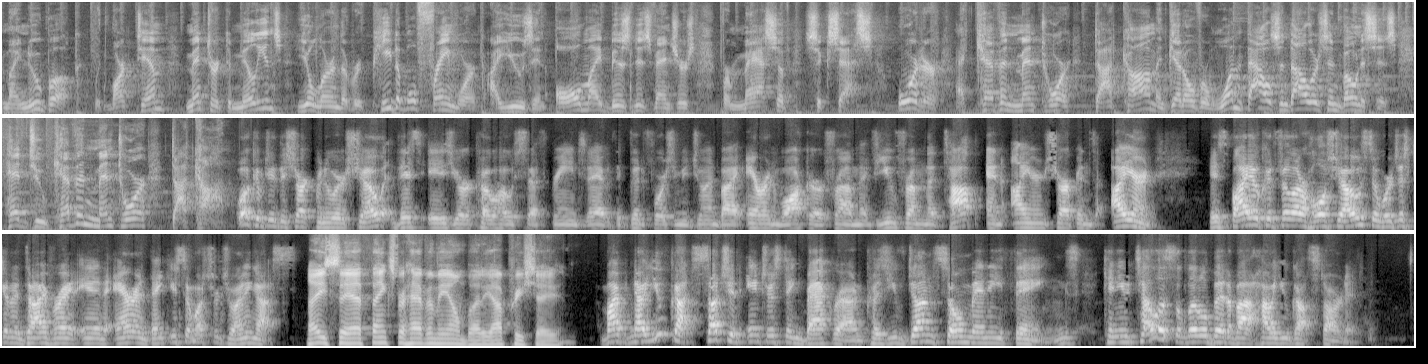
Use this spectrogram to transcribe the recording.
In my new book with Mark Timm, Mentor to Millions, you'll learn the repeatable framework I use in all my business ventures for massive success. Order at kevinmentor.com and get over $1,000 in bonuses. Head to kevinmentor.com. Welcome to the Sharkpreneur Show. This is your co-host Seth Greene. Today I have the good fortune to be joined by Aaron Walker from View from the Top and Iron Sharpens Iron. His bio could fill our whole show, so we're just going to dive right in. Aaron, thank you so much for joining us. Hey, Seth. Thanks for having me on, buddy. I appreciate it. My, now, you've got such an interesting background because you've done so many things. Can you tell us a little bit about how you got started?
